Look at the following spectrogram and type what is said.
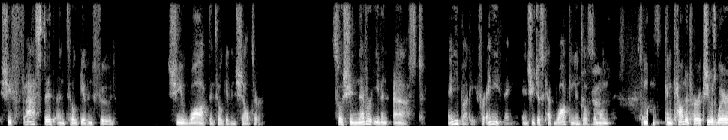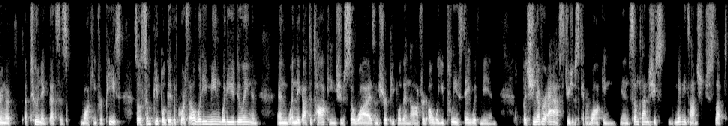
she fasted until given food. She walked until given shelter. So she never even asked anybody for anything. And she just kept walking Oh until someone someone encountered her. She was wearing a, a tunic that says walking for peace. So some people did, of course, oh, what do you mean? What are you doing? And and when they got to talking, she was so wise. I'm sure people then offered, oh, will you please stay with me? And but she never asked. She just kept walking. And sometimes she, many times, she slept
